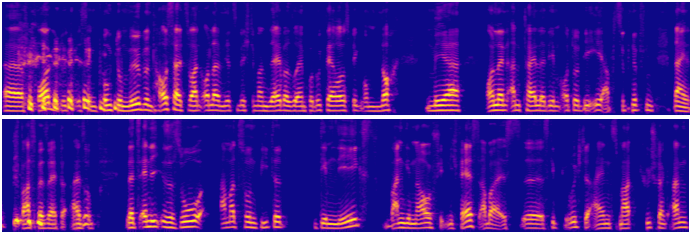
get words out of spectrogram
äh, vorgerückt ist im Punkt um Möbel und Haushaltswaren online. Jetzt möchte man selber so ein Produkt herausbringen, um noch mehr Online-Anteile dem Otto.de abzuknüpfen. Nein, Spaß beiseite. Also letztendlich ist es so, Amazon bietet demnächst, wann genau, steht nicht fest, aber es, äh, es gibt Gerüchte, einen smarten Kühlschrank an,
